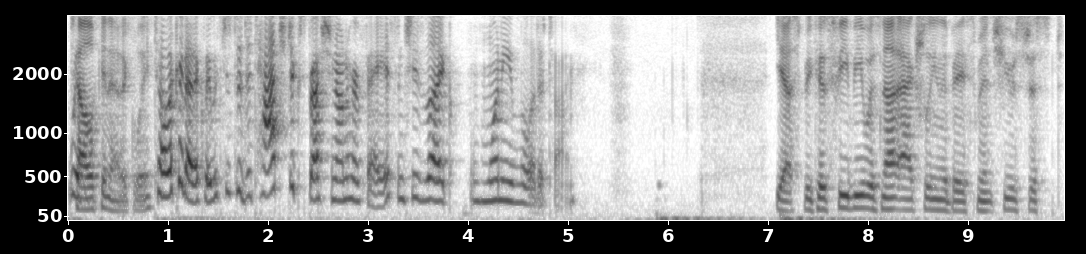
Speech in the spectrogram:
with Telekinetically. telekinetically with just a detached expression on her face, and she's like, one evil at a time. Yes, because Phoebe was not actually in the basement. She was just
